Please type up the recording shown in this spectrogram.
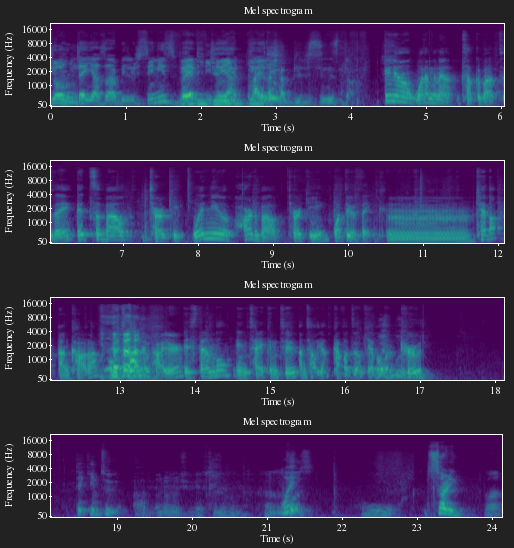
Yorum da yazabilirsiniz Ve ve videoya videoyu paylaşabilirsiniz da. You know what I'm gonna talk about today? It's about Turkey. When you heard about Turkey, what do you think? Mm, kebab, Ankara, Ottoman Empire, Istanbul, in Taken 2, Antalya, Cappadocia, Wait, Balloon, wait. Taken two. Ah, I don't know if you've seen the movie. Wait. Was- Oh. Sorry. What?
